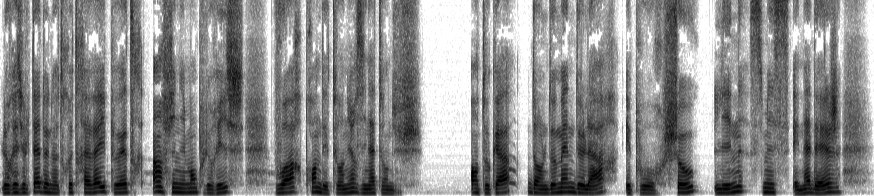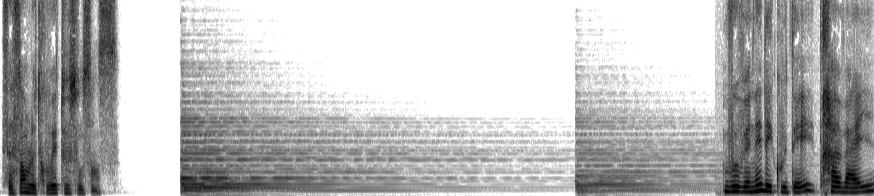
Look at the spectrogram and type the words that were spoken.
le résultat de notre travail peut être infiniment plus riche, voire prendre des tournures inattendues. En tout cas, dans le domaine de l'art, et pour Shaw, Lynn, Smith et Nadège, ça semble trouver tout son sens. Vous venez d'écouter Travail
